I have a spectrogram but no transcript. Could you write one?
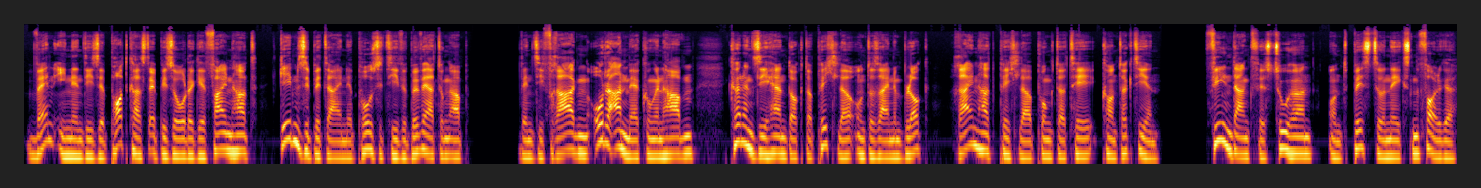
Wenn Ihnen diese Podcast-Episode gefallen hat, geben Sie bitte eine positive Bewertung ab. Wenn Sie Fragen oder Anmerkungen haben, können Sie Herrn Dr. Pichler unter seinem Blog reinhardpichler.at kontaktieren. Vielen Dank fürs Zuhören und bis zur nächsten Folge.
